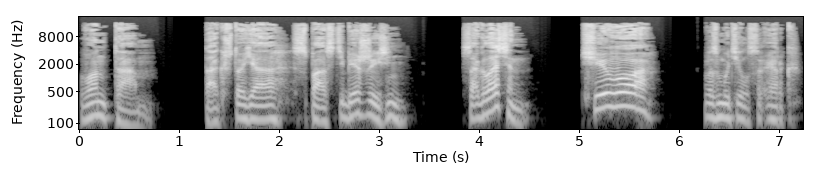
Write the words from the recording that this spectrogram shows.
вон там. Так что я спас тебе жизнь. Согласен?» «Чего?» — возмутился Эрк.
